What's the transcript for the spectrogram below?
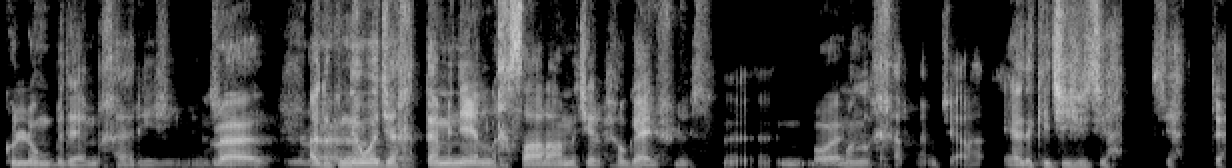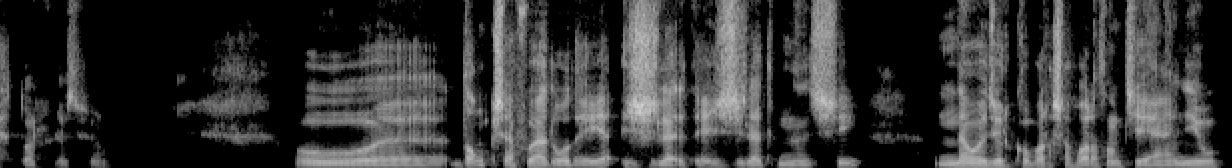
كلهم بدعم خارجي هادوك النوادي خدامين على الخسارة ما تيربحوا كاع الفلوس. من الآخر فهمتي؟ راه هذا كي تيجي تيحط تيحطوا الفلوس فيهم. و donc شافوا هاد الوضعيه عجلات عجلات من هاد الشيء النوادي الكبرى شافوا راسهم تيعانيو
